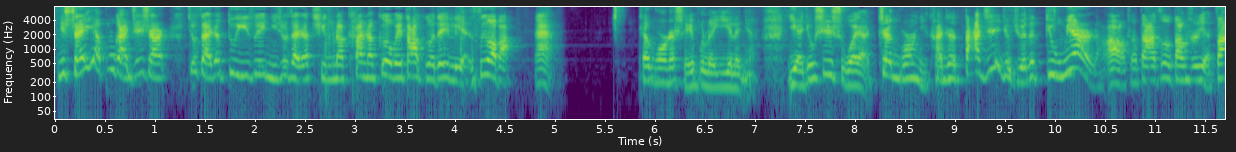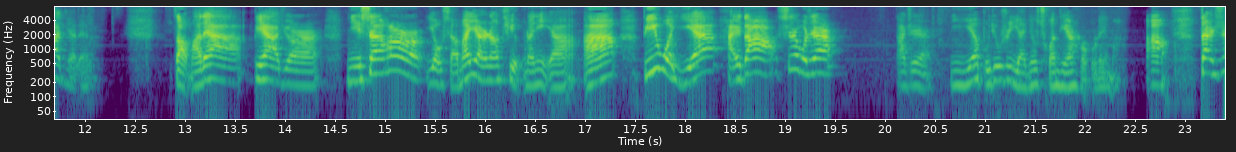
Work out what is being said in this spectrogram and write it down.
你谁也不敢吱声，就在这堆堆，你就在这听着，看着各位大哥的脸色吧。哎，正宫这谁不乐意了呢？也就是说呀，正宫，你看这大志就觉得丢面了啊。这大志当时也站起来了，怎么的，边亚娟，你身后有什么人能挺着你呀？啊，比我爷还大，是不是？大志，你爷不就是研究窜天猴的吗？啊！但是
